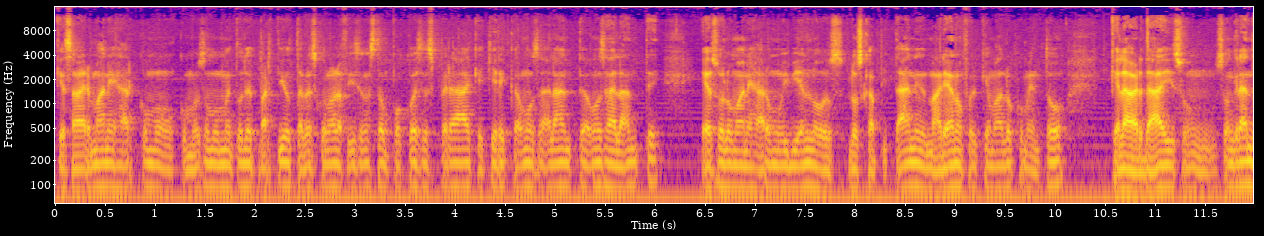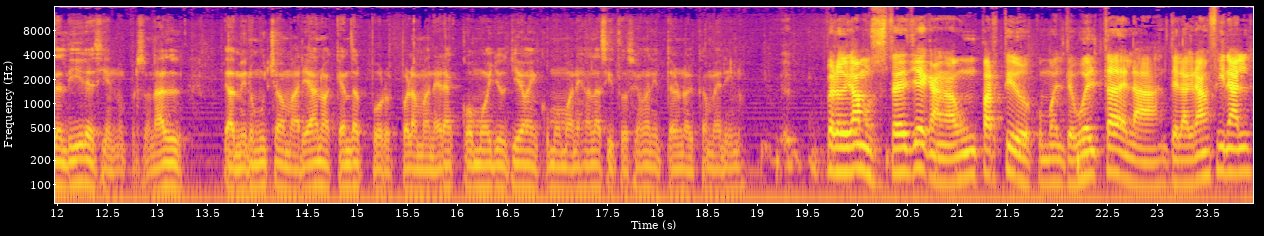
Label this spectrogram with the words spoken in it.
que, saber manejar como, como esos momentos de partido, tal vez cuando la afición está un poco desesperada, que quiere que vamos adelante, vamos adelante, eso lo manejaron muy bien los, los capitanes, Mariano fue el que más lo comentó, que la verdad y son, son grandes líderes y en lo personal le admiro mucho a Mariano, a Kendall por, por la manera como ellos llevan y cómo manejan la situación al interno del camerino. Pero digamos, ustedes llegan a un partido como el de vuelta de la, de la gran final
